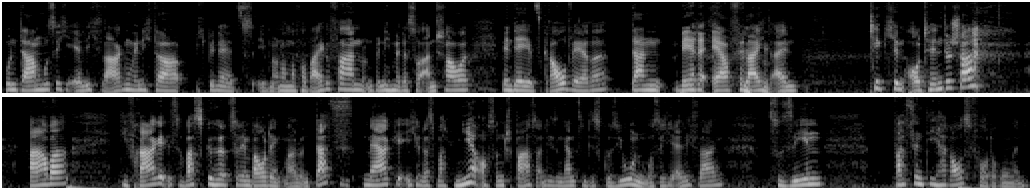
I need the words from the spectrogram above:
Und da muss ich ehrlich sagen, wenn ich da, ich bin ja jetzt eben auch nochmal vorbeigefahren und wenn ich mir das so anschaue, wenn der jetzt grau wäre, dann wäre er vielleicht ein Tickchen authentischer. Aber die Frage ist, was gehört zu dem Baudenkmal? Und das merke ich, und das macht mir auch so einen Spaß an diesen ganzen Diskussionen, muss ich ehrlich sagen, zu sehen, was sind die Herausforderungen?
